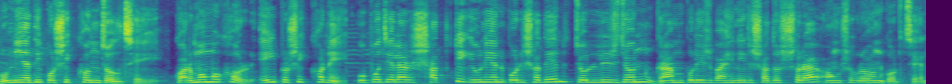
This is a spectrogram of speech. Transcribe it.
বুনিয়াদী প্রশিক্ষণ চলছে। কর্মমুখর এই প্রশিক্ষণে উপজেলার সাতটি ইউনিয়ন পরিষদের চল্লিশ জন গ্রাম পুলিশ বাহিনীর সদস্যরা অংশগ্রহণ করছেন।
